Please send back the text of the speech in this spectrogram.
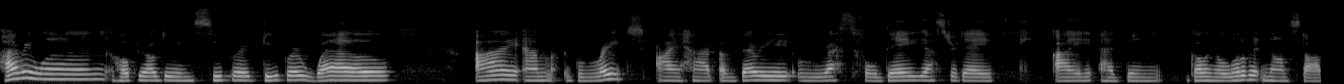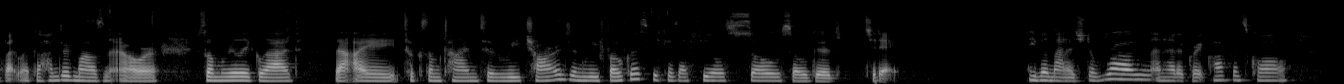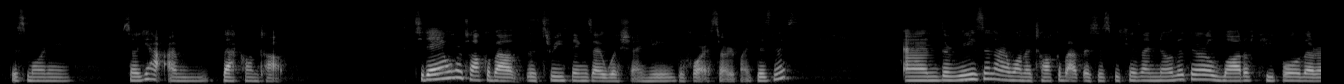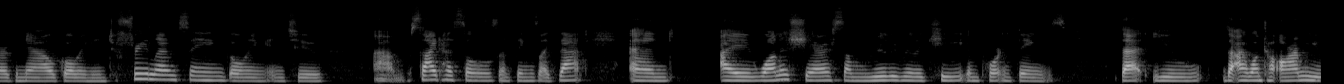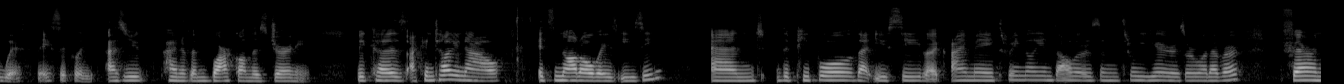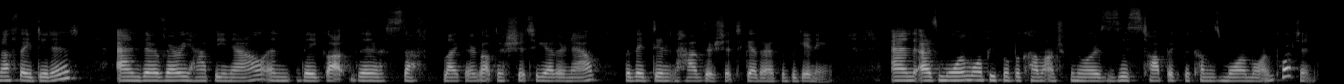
Hi everyone, hope you're all doing super duper well. I am great. I had a very restful day yesterday. I had been going a little bit nonstop at like 100 miles an hour, so I'm really glad that I took some time to recharge and refocus because I feel so, so good today. Even managed to run and had a great conference call this morning. So, yeah, I'm back on top. Today, I want to talk about the three things I wish I knew before I started my business. And the reason I want to talk about this is because I know that there are a lot of people that are now going into freelancing, going into um, side hustles, and things like that. And I want to share some really, really key important things that you that I want to arm you with basically as you kind of embark on this journey because I can tell you now it's not always easy and the people that you see like i made $3 million in three years or whatever fair enough they did it and they're very happy now and they got their stuff like they got their shit together now but they didn't have their shit together at the beginning. And as more and more people become entrepreneurs this topic becomes more and more important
